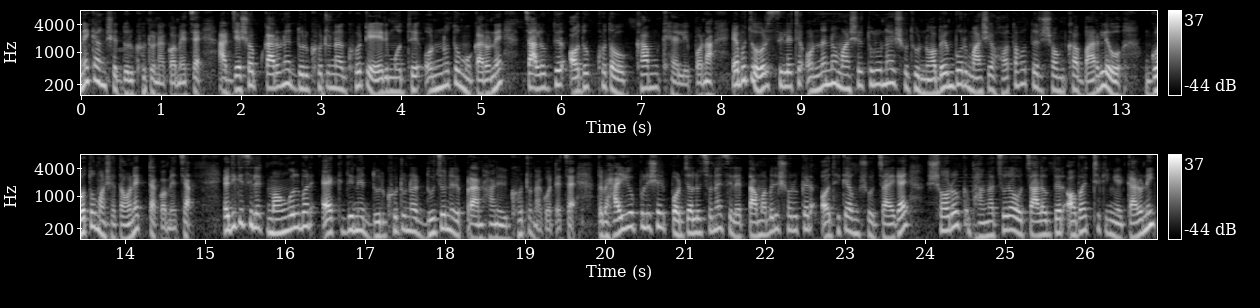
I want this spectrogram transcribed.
অনেকাংশে দুর্ঘটনা কমেছে। আর যেসব কারণে দুর্ঘটনা ঘটে, এর মধ্যে অন্যতম কারণে চালকদের অদক্ষতা ও খামখেয়ালিপনা। এবছর সিলেটে অন্যান্য মাসের তুলনায় শুধু নভেম্বর মাসে হতাহতের সংখ্যা বাড়লেও গত মাসে তা অনেকটা কমেছে। এদিকে সিলেট মঙ্গলবার একদিনের দুর্ঘটনার দুজনের প্রাণহানির ঘটনা ঘটেছে। তবে হাইওয়ে পুলিশের পর্যালোচনায় সিলেট তামাবিল সড়কের অধিকাংশ জায়গায় সড়ক, ভাঙাচোরা ও চালকদের ওভারটেকিং এর কারণেই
